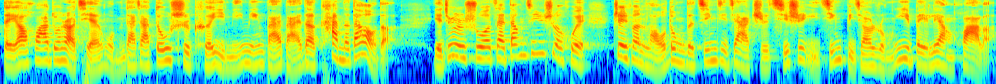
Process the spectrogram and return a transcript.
得要花多少钱？我们大家都是可以明明白白的看得到的。也就是说，在当今社会，这份劳动的经济价值其实已经比较容易被量化了，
